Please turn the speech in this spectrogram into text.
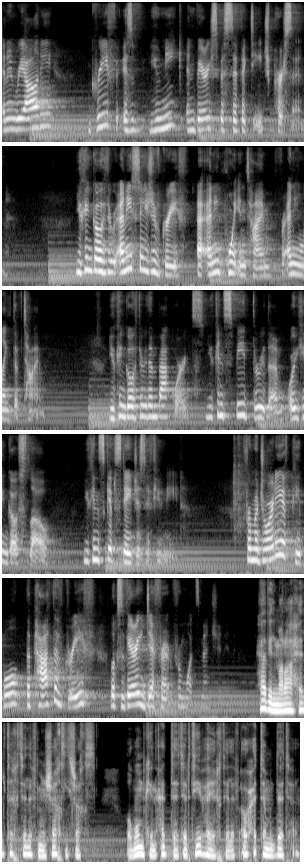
And in reality, grief is unique and very specific to each person. You can go through any stage of grief at any point in time for any length of time. You can go through them backwards, you can speed through them, or you can go slow. You can skip stages if you need. For majority of people, the path of grief looks very different from what's mentioned. هذه المراحل تختلف من شخص لشخص وممكن حتى ترتيبها يختلف أو حتى مدتها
